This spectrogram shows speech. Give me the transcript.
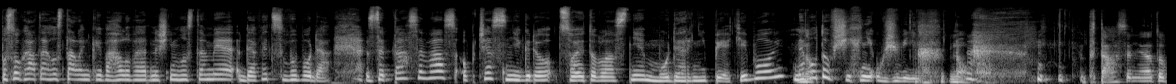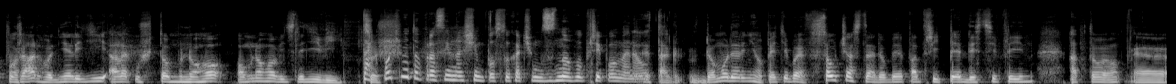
Posloucháte hostálenky Vahalové. Dnešním hostem je David Svoboda. Zeptá se vás občas někdo, co je to vlastně moderní pětiboj? Nebo no. to všichni už ví? No, Ptá se mě na to pořád hodně lidí, ale už to mnoho, o mnoho víc lidí ví. Tak což... pojďme to prosím našim posluchačům znovu připomenout. Tak do moderního pětiboje v současné době patří pět disciplín a to e,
